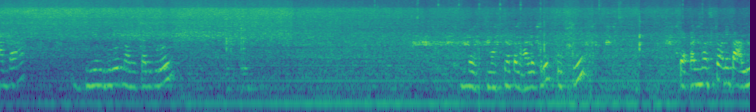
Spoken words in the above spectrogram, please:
আদা, জিরের গুঁড়ো, লঙ্কার গুঁড়ো। ব্যাস, মশলাটা ভালো করে কষিয়ে প্যাকাল মাছটা অনেকে আলু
